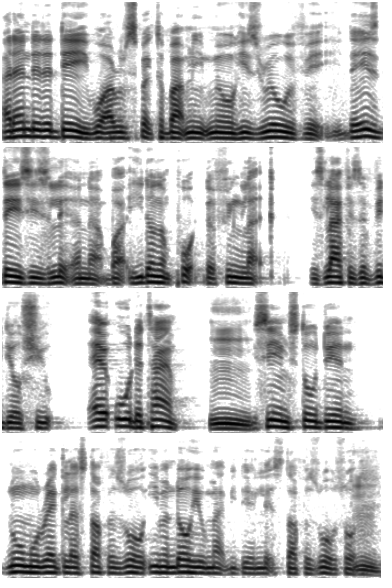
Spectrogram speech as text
at the end of the day, what I respect about Meek Mill, he's real with it. There is days he's lit and that, but he doesn't put the thing like his life is a video shoot all the time. Mm. You see him still doing normal regular stuff as well, even though he might be doing lit stuff as well. So mm.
